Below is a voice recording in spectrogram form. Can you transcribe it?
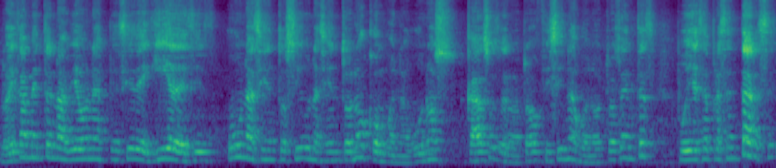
Lógicamente no había una especie de guía de decir un asiento sí, un asiento no, como en algunos casos en otras oficinas o en otros entes pudiese presentarse.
